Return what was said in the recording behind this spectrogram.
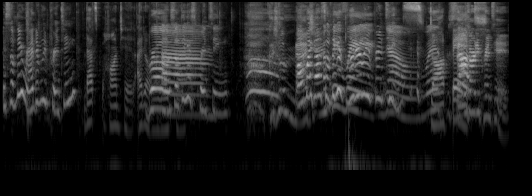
Is something randomly printing? that's haunted. I don't. Bro, know. something is printing. Could you imagine? Oh my god, something Okay, is literally printing. No. Stop it. That was already printed.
